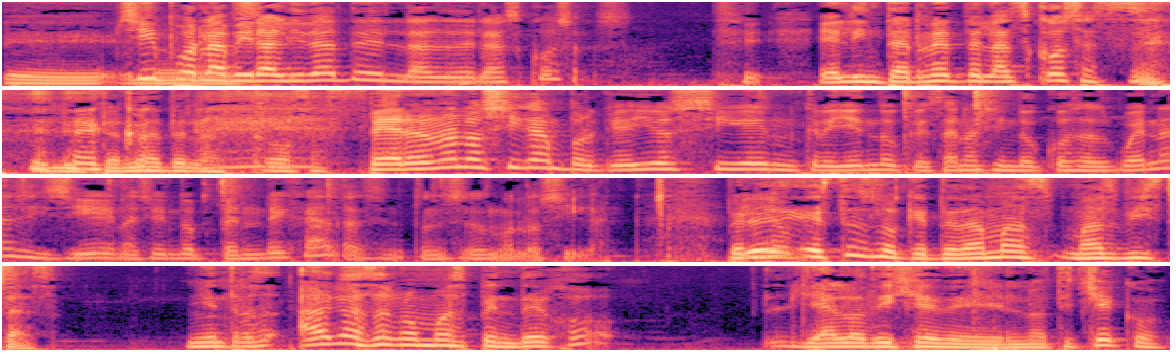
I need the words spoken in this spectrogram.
eh, Sí, por la los- viralidad de, la, de las cosas. El internet de las cosas. El internet de las cosas. Pero no lo sigan porque ellos siguen creyendo que están haciendo cosas buenas y siguen haciendo pendejadas, entonces no lo sigan. Pero Yo- esto es lo que te da más, más vistas. Mientras hagas algo más pendejo, ya lo dije del noticheco.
